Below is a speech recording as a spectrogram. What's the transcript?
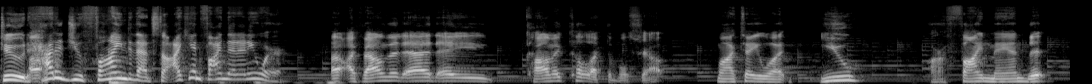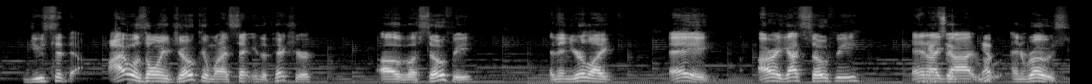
Dude, Uh, how did you find that stuff? I can't find that anywhere. Uh, I found it at a comic collectible shop. Well, I tell you what, you are a fine man. That you said that I was only joking when I sent you the picture of uh, Sophie, and then you're like, "Hey, I already got Sophie, and I I got got, yep. and Rose."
